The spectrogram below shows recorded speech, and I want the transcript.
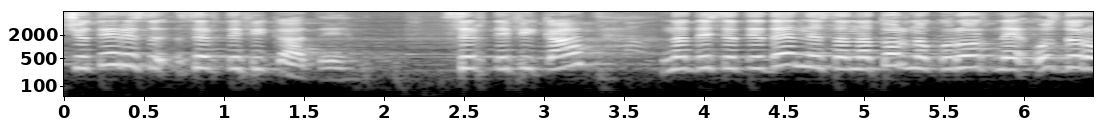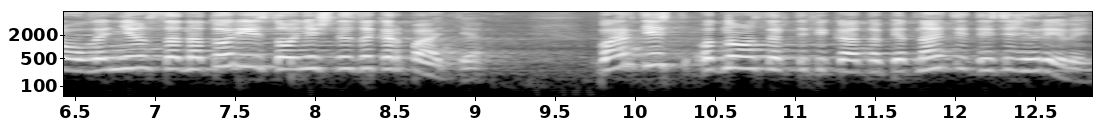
чотири сертифікати. Сертифікат на 10-денне санаторно-курортне оздоровлення в санаторії Сонячне Закарпаття. Вартість одного сертифіката 15 тисяч гривень.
